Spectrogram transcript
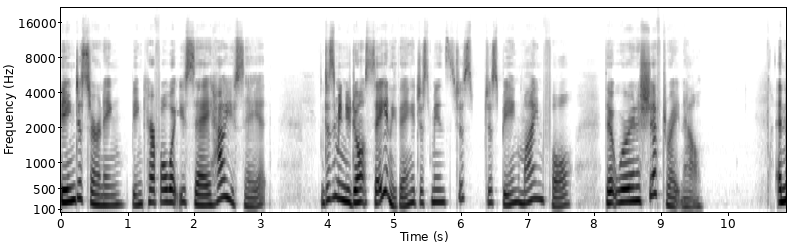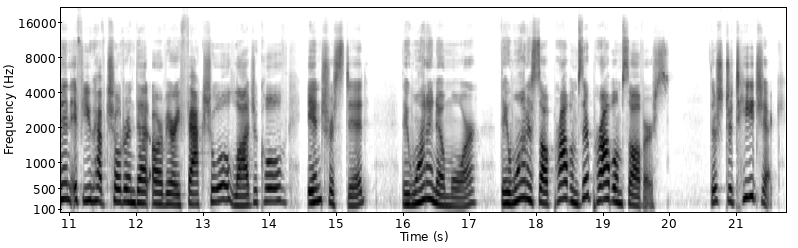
Being discerning, being careful what you say, how you say it. It doesn't mean you don't say anything. It just means just just being mindful that we're in a shift right now. And then if you have children that are very factual, logical, interested, they want to know more, they want to solve problems, they're problem solvers. They're strategic.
